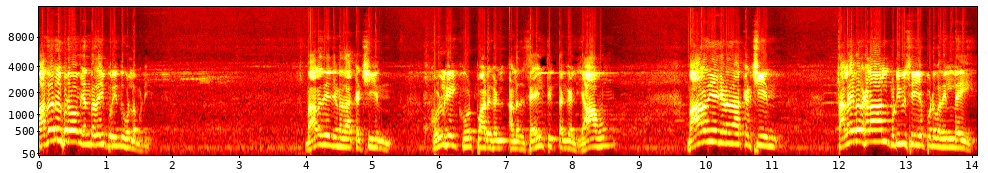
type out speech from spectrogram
பதறுகிறோம் என்பதை புரிந்து கொள்ள முடியும். பாரதிய ஜனதா கட்சியின் கொள்கை கோட்பாடுகள் அல்லது செயல் திட்டங்கள் யாவும் பாரதிய ஜனதா கட்சியின் தலைவர்களால் முடிவு செய்யப்படுவதில்லை.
